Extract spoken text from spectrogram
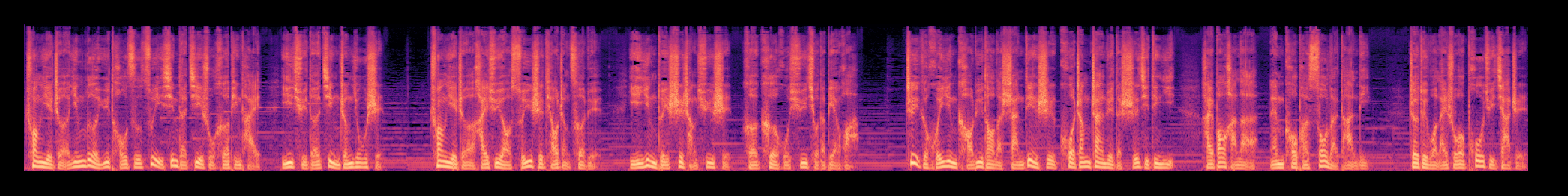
创业者应乐于投资最新的技术和平台，以取得竞争优势。创业者还需要随时调整策略，以应对市场趋势和客户需求的变化。这个回应考虑到了闪电式扩张战略的实际定义，还包含了 M Copa Solar 的案例。这对我来说颇具价值，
